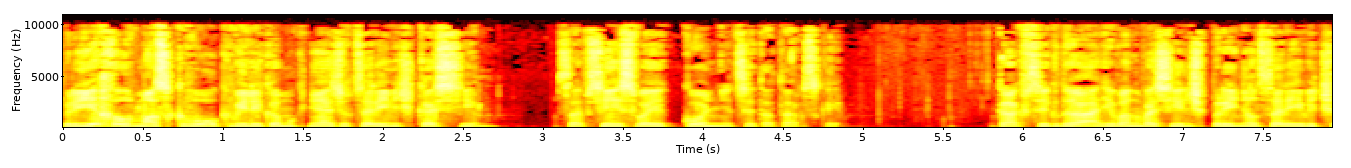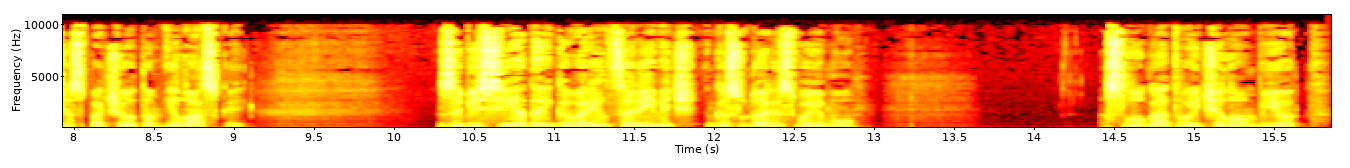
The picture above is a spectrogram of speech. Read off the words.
приехал в Москву к великому князю царевич Касим со всей своей конницей татарской. Как всегда, Иван Васильевич принял царевича с почетом и лаской. За беседой говорил царевич государю своему, «Слуга твой челом бьет,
